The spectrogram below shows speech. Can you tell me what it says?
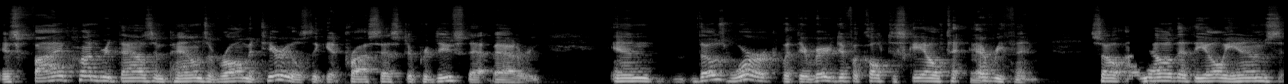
Is 500,000 pounds of raw materials that get processed to produce that battery. And those work, but they're very difficult to scale to mm. everything. So I know that the OEMs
